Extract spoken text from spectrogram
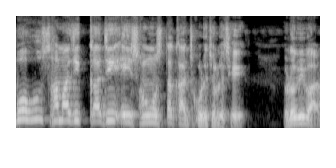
বহু সামাজিক কাজে এই সংস্থা কাজ করে চলেছে। রবিবার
